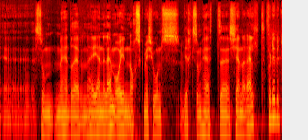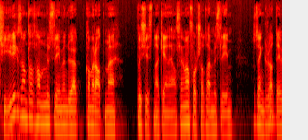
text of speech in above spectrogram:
eh, som vi har drevet med i NLM, og i norsk misjonsvirksomhet eh, generelt. For det betyr ikke sant, at han muslimen du er kamerat med på kysten av Kenya, selv om han fortsatt er muslim, så tenker du at det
